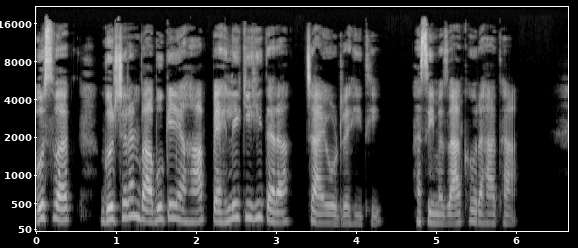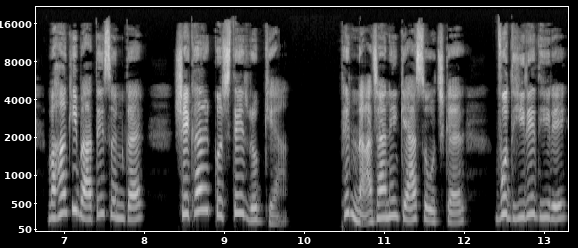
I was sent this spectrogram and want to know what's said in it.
उस वक्त गुरचरण बाबू के यहाँ पहले की ही तरह चाय ओढ़ रही थी। हँसी मज़ाक हो रहा था। वहाँ की बातें सुनकर शेखर कुछ देर रुक गया। फिर ना जाने क्या सोचकर वो धीरे धीरे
